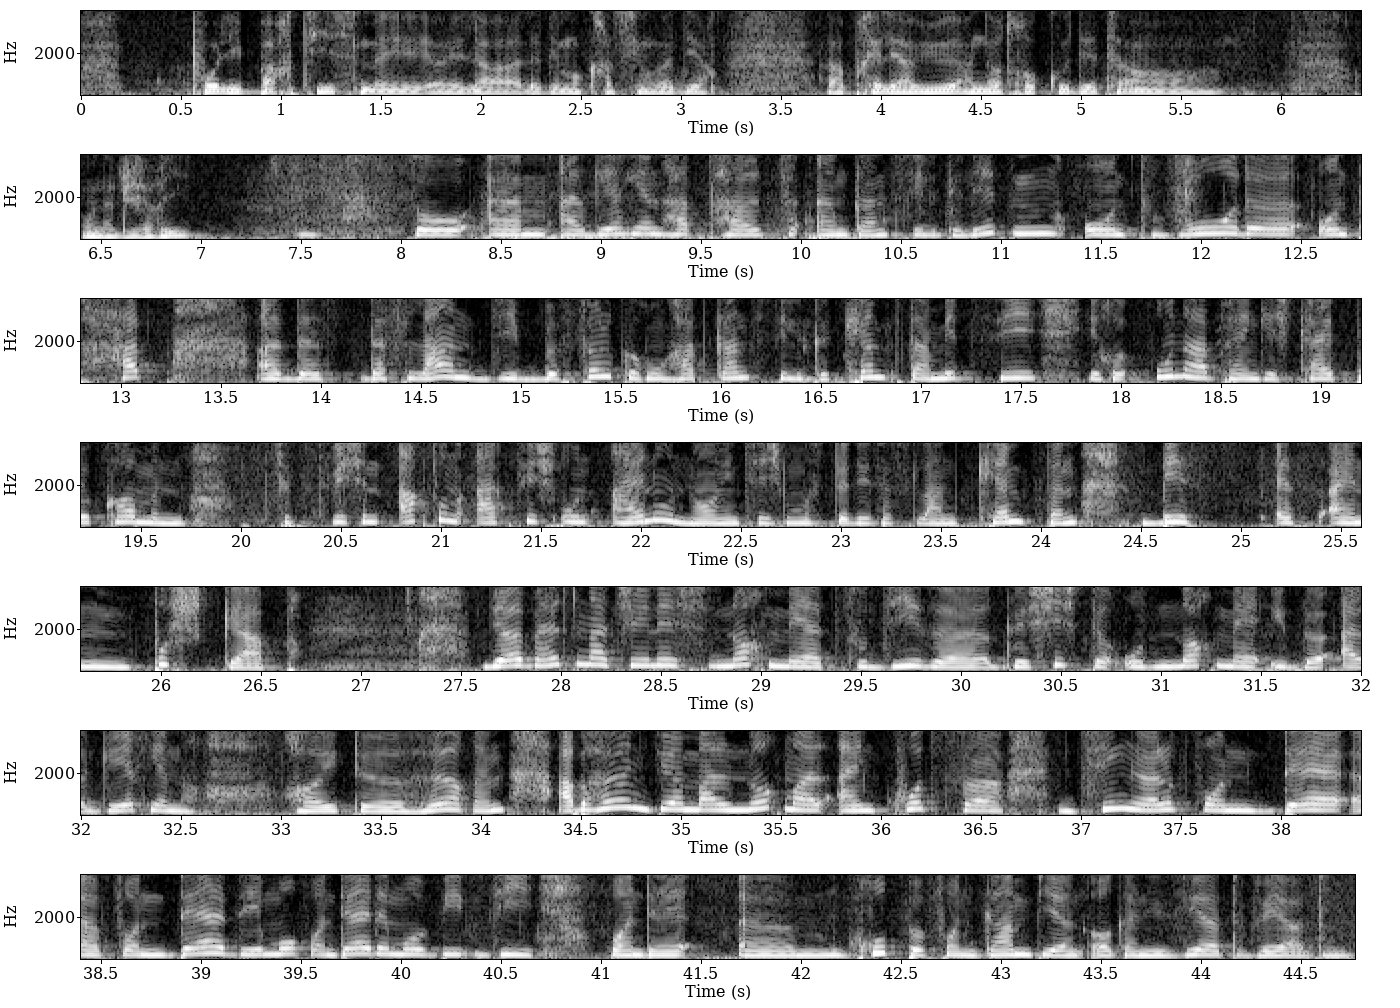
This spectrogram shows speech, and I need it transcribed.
polypartisme et, la, démocratie on va dire. Après il y a eu un autre coup d'état en Algérie So, ähm, Algerien hat halt ähm, ganz viel gelitten und wurde und hat äh, das, das Land, die Bevölkerung hat ganz viel gekämpft, damit sie ihre Unabhängigkeit bekommen. Zwischen 88 und 91 musste dieses Land kämpfen, bis es einen Push gab. Wir werden natürlich noch mehr zu dieser Geschichte und noch mehr über Algerien heute hören. Aber hören wir mal noch mal ein kurzer Jingle von der äh, von der Demo, von der Demo, wie die von der ähm, Gruppe von Gambien organisiert werden.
